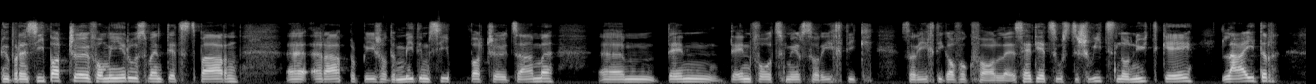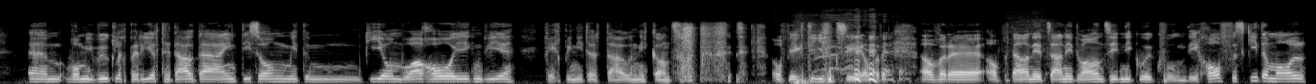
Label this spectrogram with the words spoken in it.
über ein Sibatschö von mir aus, wenn du jetzt in Bern äh, ein Rapper bist oder mit dem Sibatschö zusammen, ähm, dann, dann fängt es mir so richtig, so richtig gefallen. Es hat jetzt aus der Schweiz noch nichts gegeben, leider, ähm, wo mich wirklich berührt hat, auch der eine Song mit dem Guillaume Waro irgendwie. Vielleicht bin ich dort auch nicht ganz so objektiv gewesen, aber, aber, äh, aber den habe ich jetzt auch nicht wahnsinnig gut gefunden. Ich hoffe, es gibt einmal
